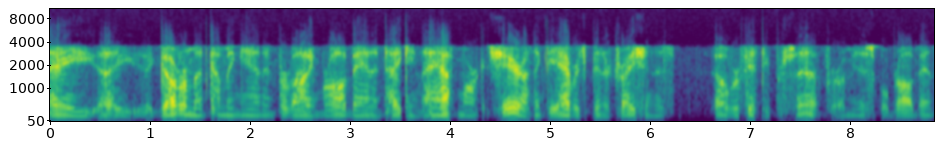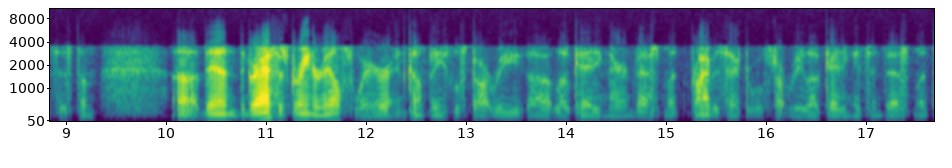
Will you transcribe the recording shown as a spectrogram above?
a, a, government coming in and providing broadband and taking the half market share, I think the average penetration is over 50% for a municipal broadband system. Uh, then the grass is greener elsewhere, and companies will start relocating uh, their investment. Private sector will start relocating its investment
